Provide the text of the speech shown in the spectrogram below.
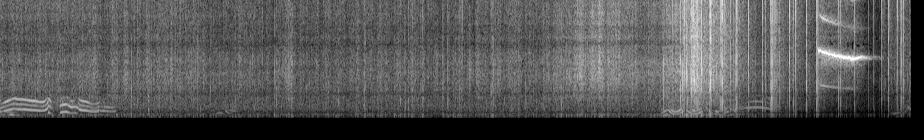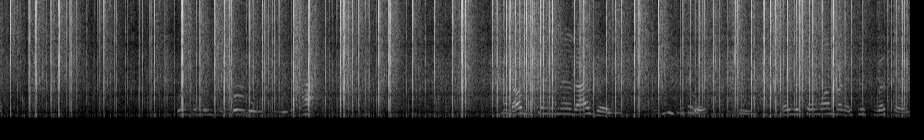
Oh. Ooh, look at this is a good one. That was the same one that I did. That was the same one, but it just whistled.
